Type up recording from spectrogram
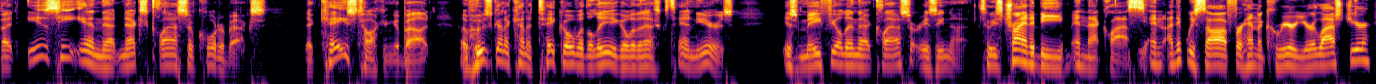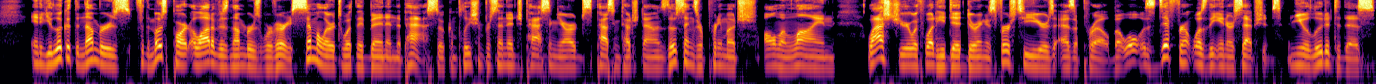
But is he in that next class of quarterbacks that Kay's talking about of who's going to kind of take over the league over the next 10 years? Is Mayfield in that class or is he not? So he's trying to be in that class. Yeah. And I think we saw for him a career year last year. And if you look at the numbers, for the most part, a lot of his numbers were very similar to what they've been in the past. So completion percentage, passing yards, passing touchdowns, those things are pretty much all in line last year with what he did during his first two years as a pro. But what was different was the interceptions. And you alluded to this.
